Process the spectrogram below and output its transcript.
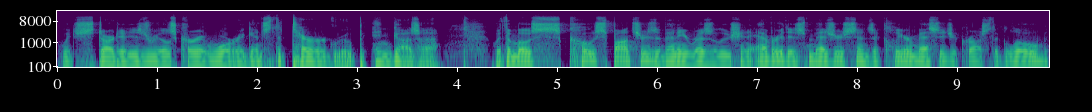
which started Israel's current war against the terror group in Gaza. With the most co sponsors of any resolution ever, this measure sends a clear message across the globe.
